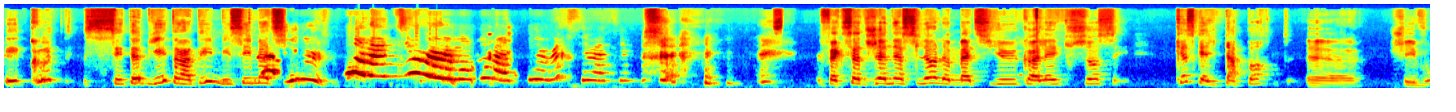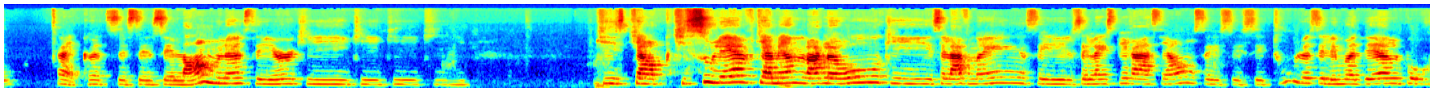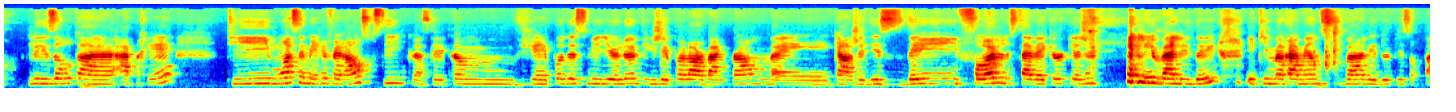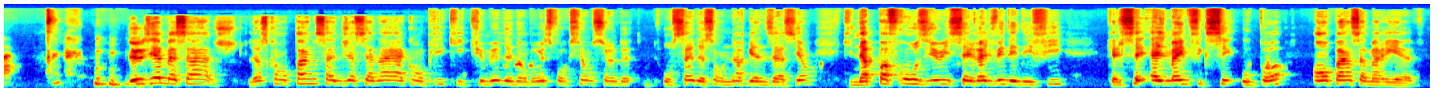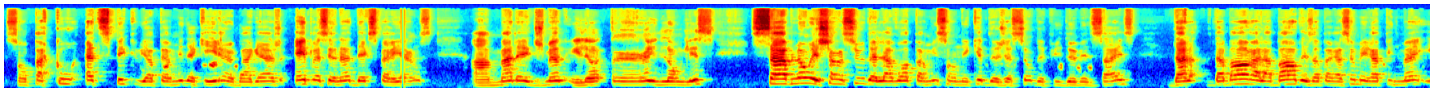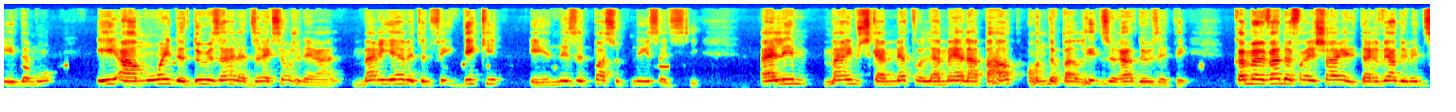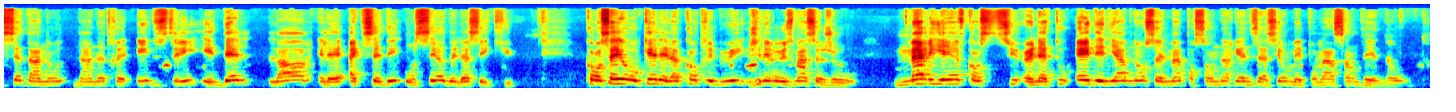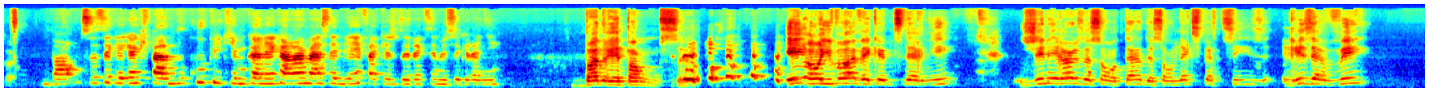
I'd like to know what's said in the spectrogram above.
Écoute, c'était bien tenté, mais c'est Mathieu. Oh, Mathieu! Mon beau Mathieu! Merci, Mathieu. fait que cette jeunesse-là, le Mathieu, Colin, tout ça, qu'est-ce qu'elle t'apporte euh, chez vous? Ah, écoute, c'est l'âme, là. C'est eux qui, qui, qui, qui qui, qui, qui, vers le haut, qui c'est l'avenir, c'est l'inspiration, c'est tout. C'est les modèles pour les autres après. Puis moi, c'est mes références aussi, parce que comme je viens pas de ce milieu-là et que j'ai pas leur background, ben, quand j'ai des idées folles, c'est avec eux que je vais les valider et qui me ramènent souvent les deux pieds sur terre. Deuxième message, lorsqu'on pense à une gestionnaire accomplie qui cumule de nombreuses fonctions au sein de, son organisation, qui n'a pas froid aux yeux et sait relever des défis qu'elle s'est elle-même fixés ou pas, on pense à Marie-Ève. Son parcours atypique lui a permis d'acquérir un bagage impressionnant d'expérience en management et là, une longue liste. Sablon est chanceux de l'avoir parmi son équipe de gestion depuis 2016. D'abord à la barre des opérations, mais rapidement et de, en moins de deux ans à la direction générale. Marie-Ève est une fille d'équipe et n'hésite pas à soutenir celle-ci. Aller même jusqu'à mettre la main à la pâte, on en a parlé durant deux étés. Comme un vent de fraîcheur, elle est arrivée en 2017 dans, dans notre industrie et dès lors, elle a accédé au CA de l'ACQ, conseil auquel elle a contribué généreusement ce jour. Marie-Ève constitue un atout indéniable non seulement pour son organisation, mais pour l'ensemble des nôtres. Bon, ça, c'est quelqu'un qui parle beaucoup puis qui me connaît quand même assez bien, fait que je dirais que c'est M. Grenier. Bonne réponse. Et on y va avec un petit dernier. Généreuse de son temps, de son expertise, réservée,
